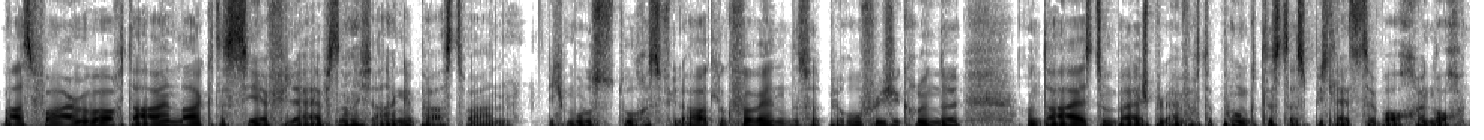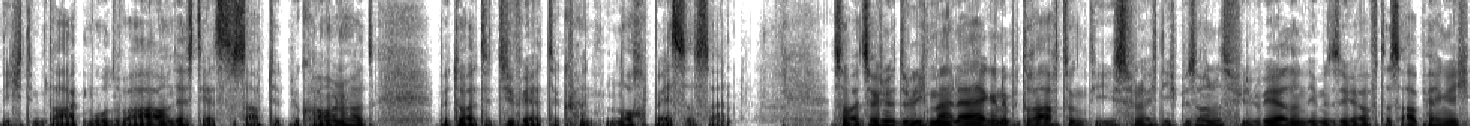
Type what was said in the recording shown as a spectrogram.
was vor allem aber auch daran lag, dass sehr viele Apps noch nicht angepasst waren. Ich muss durchaus viel Outlook verwenden, das hat berufliche Gründe und da ist zum Beispiel einfach der Punkt, dass das bis letzte Woche noch nicht im Dark Mode war und erst jetzt das Update bekommen hat, bedeutet die Werte könnten noch besser sein. So, jetzt habe ich natürlich meine eigene Betrachtung, die ist vielleicht nicht besonders viel wert und eben sehr auf das abhängig.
